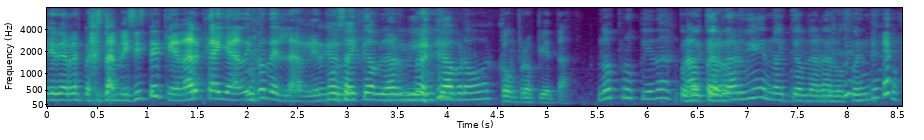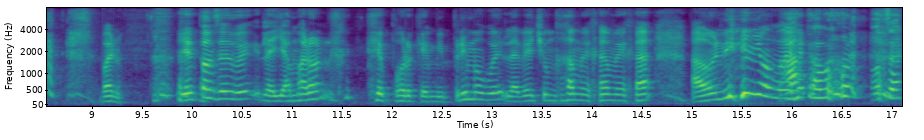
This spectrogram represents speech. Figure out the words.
Y de repente, hasta me hiciste quedar callado, hijo de la verga. Pues hay que hablar bien, cabrón. Con propiedad. No propiedad, pero No, hay que hablar bien, no hay que hablar a lo pendejo. Bueno, y entonces, güey, le llamaron que porque mi primo, güey, le había hecho un jame, jame, ja a un niño, güey. ah, cabrón. O sea,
